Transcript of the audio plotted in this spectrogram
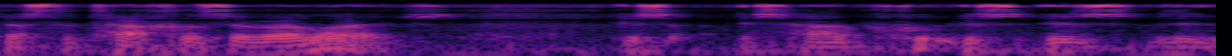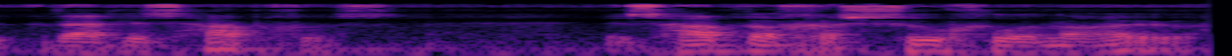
That's the tachlis of our lives. Is is, is, is that is habchus, is habcha chashuch l'nahira,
